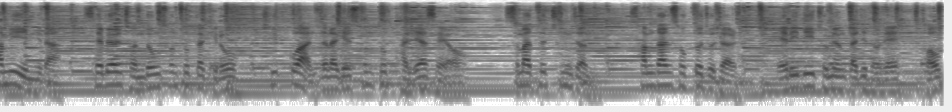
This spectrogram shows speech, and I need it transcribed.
3위입니다. 새별 전동 손톱깎이로 쉽고 안전하게 손톱 관리하세요. 스마트 충전, 3단 속도 조절, LED 조명까지 더해 더욱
